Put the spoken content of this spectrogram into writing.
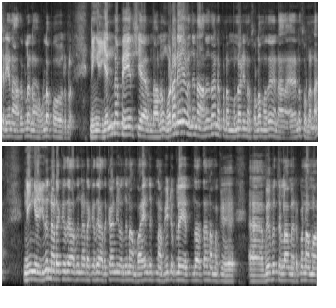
சரியா நான் அதுக்குள்ளே நான் உள்ளே போக விரும்பல. நீங்கள் என்ன பயிற்சியாக இருந்தாலும் உடனே வந்து நான் அதுதான் இப்போ நான் முன்னாடி நான் சொல்லும் போது நான் என்ன சொன்னேன்னா நீங்கள் இது நடக்குது அது நடக்குது அதுக்காண்டி வந்து நான் பயந்துட்டு நான் வீட்டுக்குள்ளே இருந்தால் தான் நமக்கு விபத்து இல்லாமல் இருக்கும். நம்ம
